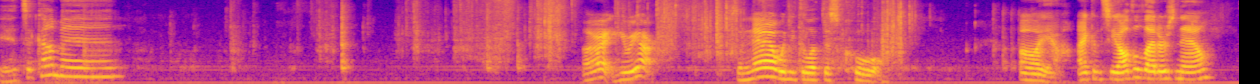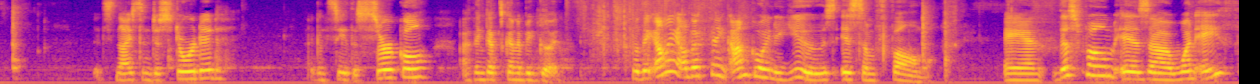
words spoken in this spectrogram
It's a coming. All right, here we are. So now we need to let this cool. Oh yeah, I can see all the letters now. It's nice and distorted. I can see the circle. I think that's going to be good. So the only other thing I'm going to use is some foam. And this foam is uh, 1 8th.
